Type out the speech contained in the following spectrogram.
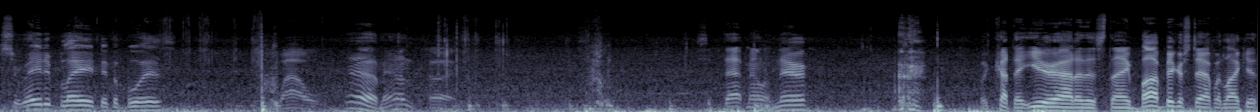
Serrated blade, baby boys. Wow. Yeah, man. Cut. Sit that melon there. we cut the ear out of this thing. Bob Biggerstaff would like it.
